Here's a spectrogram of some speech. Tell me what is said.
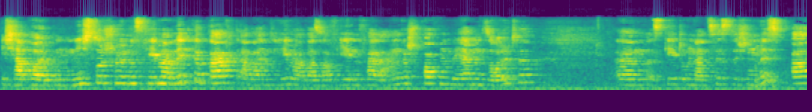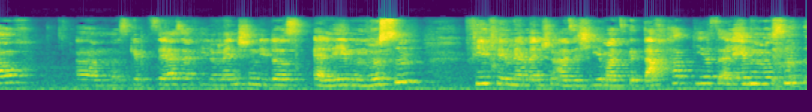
ich habe heute ein nicht so schönes Thema mitgebracht, aber ein Thema, was auf jeden Fall angesprochen werden sollte. Ähm, es geht um narzisstischen Missbrauch. Ähm, es gibt sehr, sehr viele Menschen, die das erleben müssen. Viel, viel mehr Menschen, als ich jemals gedacht habe, die es erleben müssen.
